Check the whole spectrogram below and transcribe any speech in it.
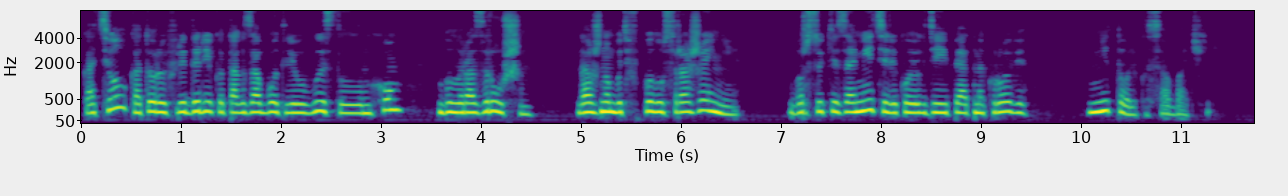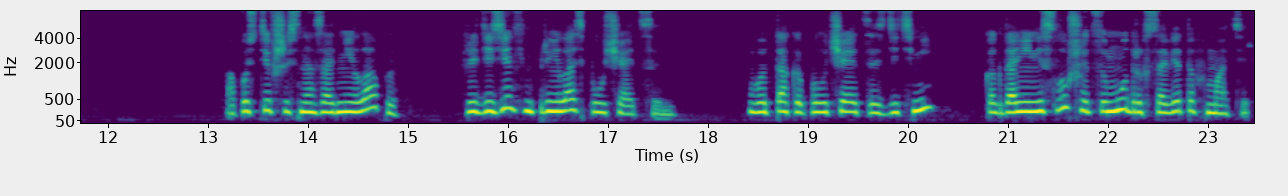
Котел, который Фредерико так заботливо выслал мхом, был разрушен, должно быть, в пылу сражения. Барсуки заметили кое-где и пятна крови, не только собачьей. Опустившись на задние лапы, Фредизинхен принялась поучать сына. Вот так и получается с детьми, когда они не слушаются мудрых советов матери.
